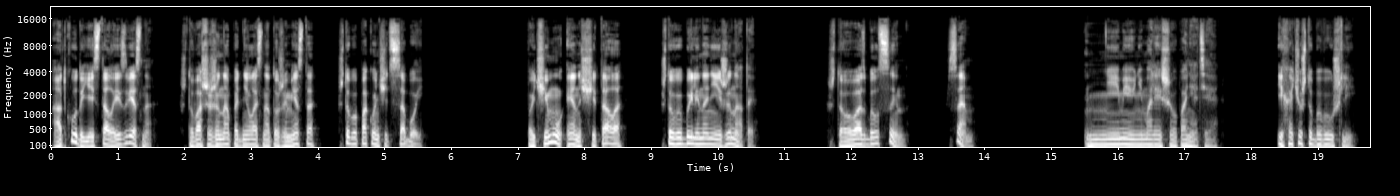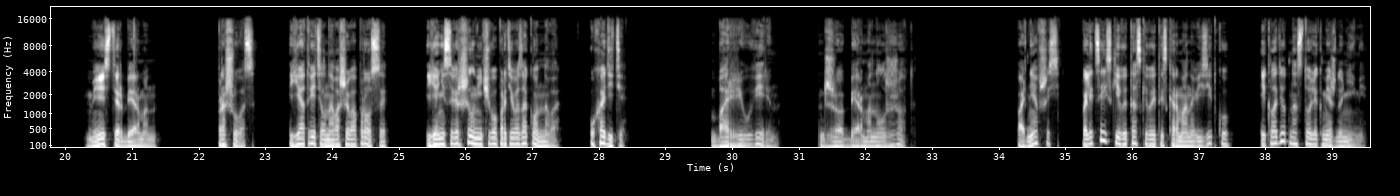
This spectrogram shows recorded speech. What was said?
Откуда ей стало известно, что ваша жена поднялась на то же место, чтобы покончить с собой? Почему Энн считала, что вы были на ней женаты? Что у вас был сын, Сэм? Не имею ни малейшего понятия. И хочу, чтобы вы ушли. Мистер Берман, Прошу вас. Я ответил на ваши вопросы. Я не совершил ничего противозаконного. Уходите. Барри уверен. Джо Берман лжет. Поднявшись, полицейский вытаскивает из кармана визитку и кладет на столик между ними.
